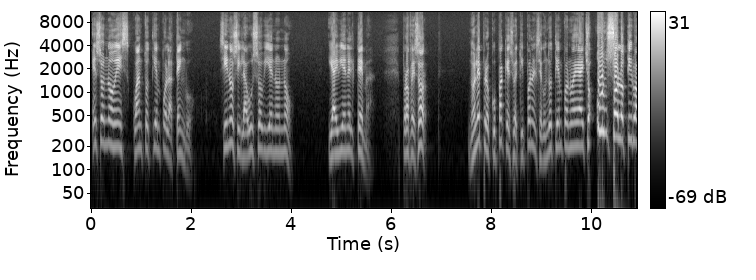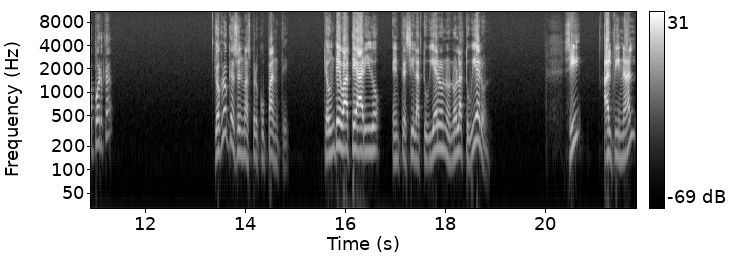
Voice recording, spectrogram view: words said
eso no es cuánto tiempo la tengo, sino si la uso bien o no. Y ahí viene el tema. Profesor, ¿no le preocupa que su equipo en el segundo tiempo no haya hecho un solo tiro a puerta? Yo creo que eso es más preocupante que un debate árido entre si la tuvieron o no la tuvieron. Sí, al final,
